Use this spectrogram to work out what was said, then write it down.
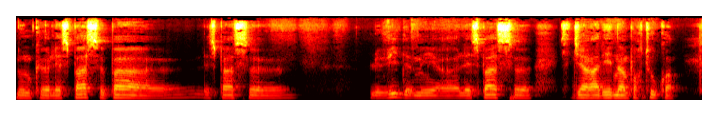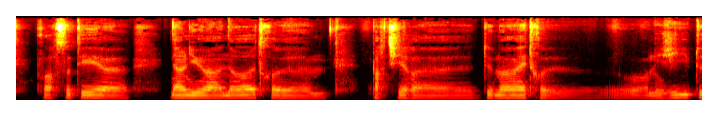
donc l'espace pas l'espace le vide, mais euh, l'espace, euh, c'est-à-dire aller n'importe où, quoi. Pouvoir sauter euh, d'un lieu à un autre, partir demain être en Égypte,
